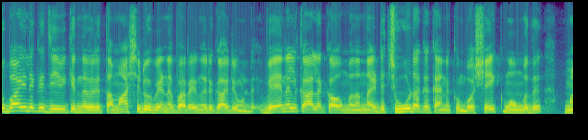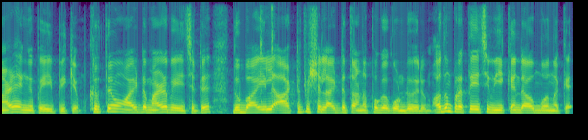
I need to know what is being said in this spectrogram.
ദുബായിലൊക്കെ ജീവിക്കുന്നവർ തമാശ രൂപേണ പറയുന്ന ഒരു കാര്യമുണ്ട് വേനൽക്കാലമൊക്കെ ആകുമ്പോൾ നന്നായിട്ട് ചൂടൊക്കെ കനക്കുമ്പോൾ ഷെയ്ഖ് മുഹമ്മദ് മഴ അങ്ങ് പെയ്യിപ്പിക്കും. കൃത്രിമമായിട്ട് മഴ പെയ്ച്ചിട്ട് ദുബായിൽ ആർട്ടിഫിഷ്യലായിട്ട് തണുപ്പൊക്കെ കൊണ്ടുവരും. അതും പ്രത്യേകിച്ച് വീക്കെൻഡ് ആകുമ്പോൾ എന്നൊക്കെ.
